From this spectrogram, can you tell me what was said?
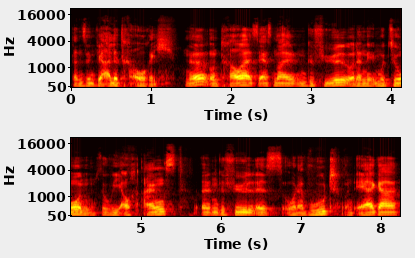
dann sind wir alle traurig. Ne? Und Trauer ist erstmal ein Gefühl oder eine Emotion, so wie auch Angst ein Gefühl ist oder Wut und Ärger,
